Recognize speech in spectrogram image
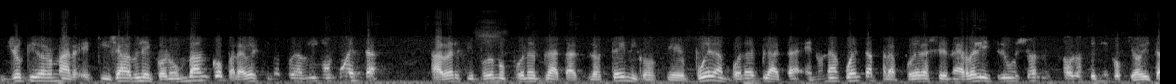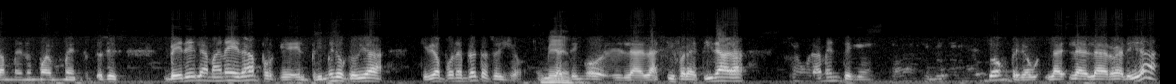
yo quiero armar, eh, que ya hablé con un banco para ver si me puede abrir una cuenta, a ver si podemos poner plata, los técnicos que puedan poner plata en una cuenta para poder hacer una redistribución de todos los técnicos que hoy están en un buen momento. Entonces, veré la manera, porque el primero que voy a, que voy a poner plata soy yo. Bien. Ya tengo la, la cifra destinada, seguramente que pero la, la, la realidad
